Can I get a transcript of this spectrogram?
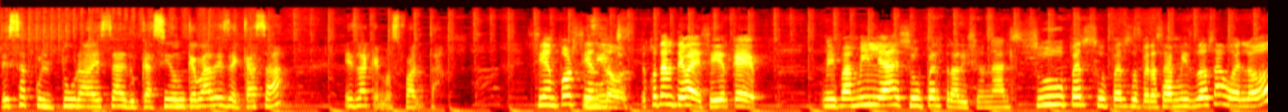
esa cultura, esa educación que va desde casa es la que nos falta. 100%. Justamente iba a decir que mi familia es súper tradicional, súper, súper, súper. O sea, mis dos abuelos,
